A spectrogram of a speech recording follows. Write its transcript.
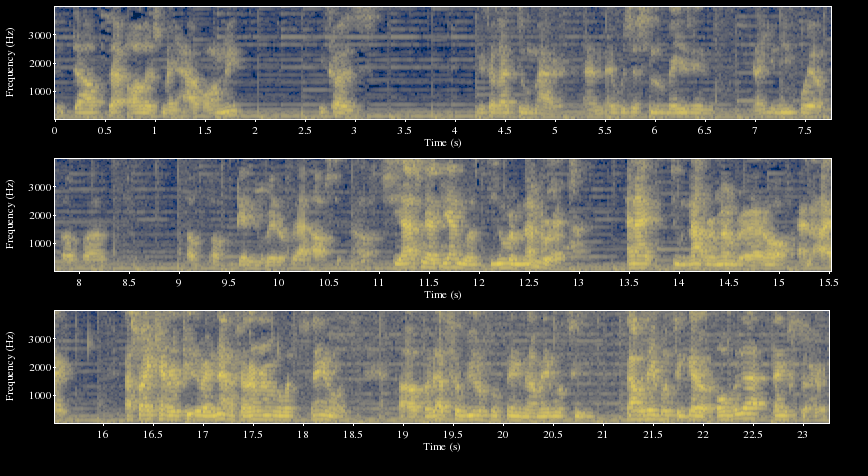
the doubts that others may have on me because because I do matter. And it was just an amazing and a unique way of of, uh, of, of getting rid of that obstacle. She asked me at the end was, "Do you remember it?" And I do not remember it at all. And I that's why I can't repeat it right now because I don't remember what the saying was. Uh, but that's a beautiful thing that I'm able to that I was able to get over that thanks to her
